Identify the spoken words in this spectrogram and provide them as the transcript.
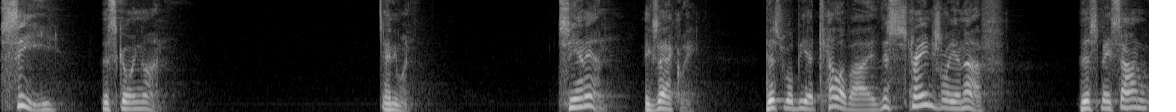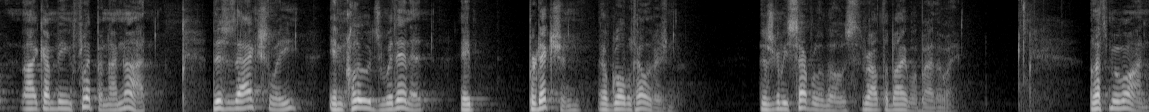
see this going on? Anyone? CNN, exactly. This will be a televised, this strangely enough, this may sound like I'm being flippant, I'm not. This is actually includes within it a prediction of global television. There's going to be several of those throughout the Bible, by the way. Let's move on.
